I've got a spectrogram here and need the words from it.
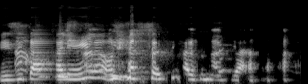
Les ah, Italiens, là, on est associés à la mafia.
